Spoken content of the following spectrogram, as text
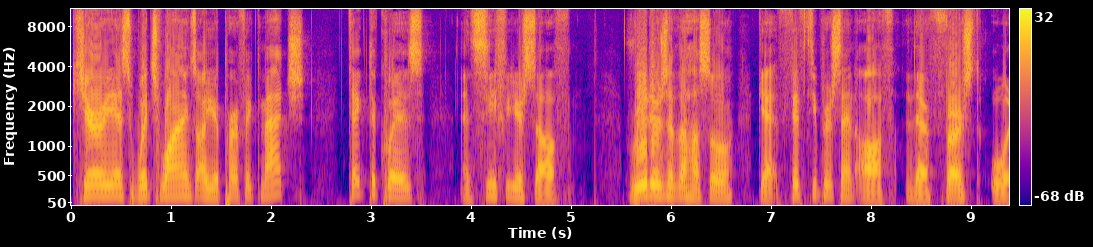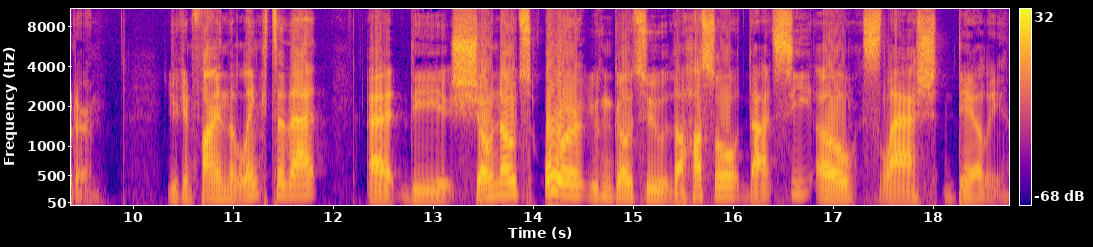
Curious which wines are your perfect match? Take the quiz and see for yourself. Readers of The Hustle get 50% off their first order. You can find the link to that at the show notes or you can go to thehustle.co slash daily.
